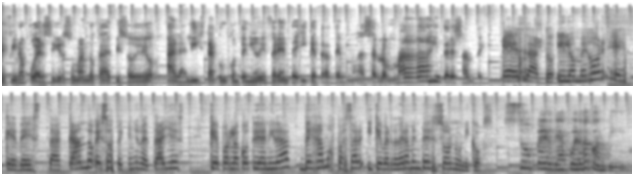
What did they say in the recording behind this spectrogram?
Qué fino poder seguir sumando cada episodio a la lista con contenido diferente y que tratemos de hacerlo más interesante. Exacto, y lo mejor es que destacando esos pequeños detalles que por la cotidianidad dejamos pasar y que verdaderamente son únicos. Súper de acuerdo contigo.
